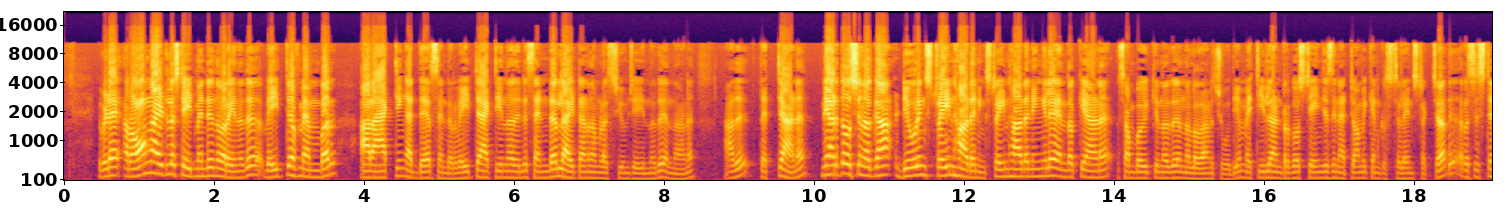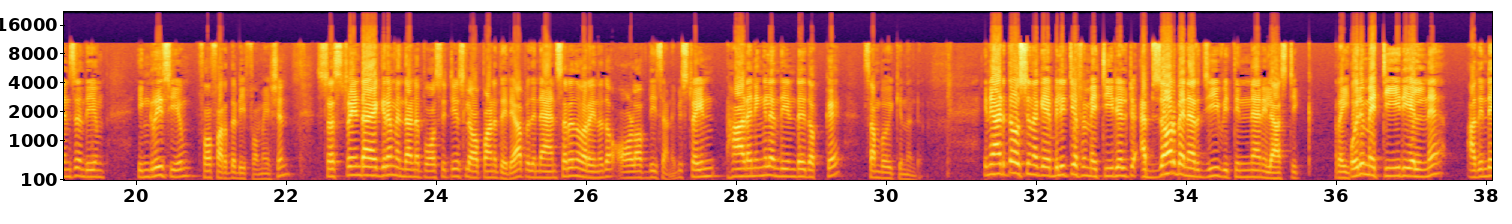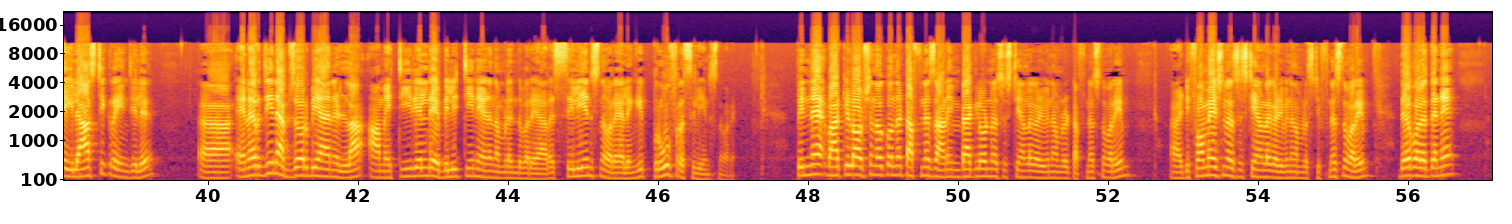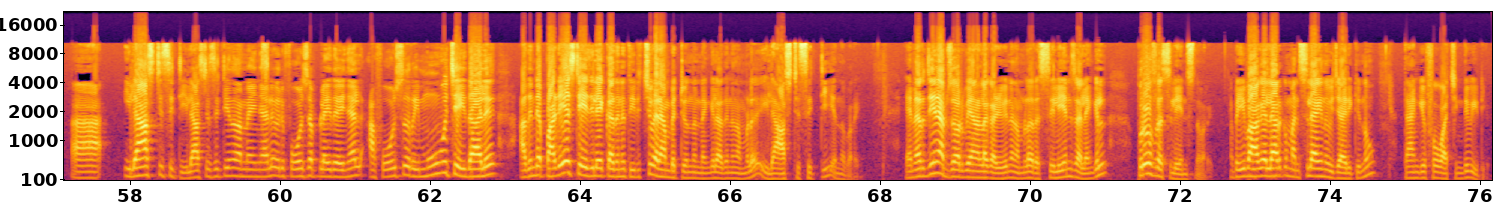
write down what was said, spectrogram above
ഇവിടെ റോങ് ആയിട്ടുള്ള സ്റ്റേറ്റ്മെന്റ് എന്ന് പറയുന്നത് weight of member are acting at their center weight act ചെയ്യുന്നതിന്റെ സെന്ററിലായിട്ടാണ് നമ്മൾ അസ്യൂം ചെയ്യുന്നത് എന്നാണ്. അത് തെറ്റാണ്. ഇനി അടുത്ത ക്വസ്റ്റ്യൻ നോക്കുക ഡ്യൂറിങ് സ്ട്രെയിൻ ഹാർഡനിങ് സ്ട്രെയിൻ ഹാർഡനിങ്ങിൽ എന്തൊക്കെയാണ് സംഭവിക്കുന്നത് എന്നുള്ളതാണ് ചോദ്യം. Material undergoes changes in atomic and crystalline structure resistance എന്ത് ചെയ്യും? ഇൻക്രീസ് ചെയ്യും for further deformation stress strain diagram എന്താണ്? പോസിറ്റീവ് സ്ലോപ്പ് ആണ് തരിക. അപ്പോൾ ഇതിന്റെ ആൻസർ എന്ന് പറയുന്നത് ഓൾ ഓഫ് ദീസ് ആണ്. ഇപ്പൊ സ്ട്രെയിൻ ഹാർഡനിങ്ങിൽ എന്ത് ചെയ്യുന്നുണ്ട്? ഇതൊക്കെ സംഭവിക്കുന്നുണ്ട്. ഇനി അടുത്ത ക്വസ്റ്റ്യൻ നോക്കി ability of a material to absorb energy within an elastic range ഒരു മെറ്റീരിയലിന് അതിന്റെ ഇലാസ്റ്റിക് റേഞ്ചിൽ എനർജീനെ അബ്സോർബ് ചെയ്യാനുള്ള ആ മെറ്റീരിയലിന്റെ എബിലിറ്റീനെയാണ് നമ്മൾ എന്ത് പറയുക റെസിലിയൻസ് എന്ന് പറയുക അല്ലെങ്കിൽ പ്രൂഫ് റെസിലിയൻസ് എന്ന് പറയും. പിന്നെ ബാക്കിയുള്ള ഓപ്ഷൻ നോക്കുക ഒന്ന് ടഫ്നെസ് ആണ്. ഇമ്പാക്ട് ലോഡിന് റെസിസ്റ്റ് ചെയ്യാനുള്ള കഴിവിന് നമ്മൾ ടഫ്നെസ് എന്ന് പറയും. ഡിഫോമേഷൻ റെസിസ്റ്റ് ചെയ്യാനുള്ള കഴിവിന് നമ്മൾ സ്റ്റിഫ്നെസ് എന്ന് പറയും. ഇതേപോലെ തന്നെ ഇലാസ്റ്റിസിറ്റി ഇലാസ്റ്റിസിറ്റി എന്ന് പറഞ്ഞു കഴിഞ്ഞാൽ ഒരു ഫോഴ്സ് അപ്ലൈ ചെയ്ത് കഴിഞ്ഞാൽ ആ ഫോഴ്സ് റിമൂവ് ചെയ്താൽ അതിന്റെ പഴയ സ്റ്റേജിലേക്ക് അതിന് തിരിച്ചു വരാൻ പറ്റുമെന്നുണ്ടെങ്കിൽ അതിന് നമ്മൾ ഇലാസ്റ്റിസിറ്റി എന്ന് പറയും. എനർജീനെ അബ്സോർബ് ചെയ്യാനുള്ള കഴിവിന് നമ്മൾ റെസിലിയൻസ് അല്ലെങ്കിൽ പ്രൂഫ് റെസിലിയൻസ് എന്ന് പറയും. അപ്പോൾ ഈ ഭാഗം എല്ലാവർക്കും മനസ്സിലായി എന്ന് വിചാരിക്കുന്നു. Thank for watching the video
